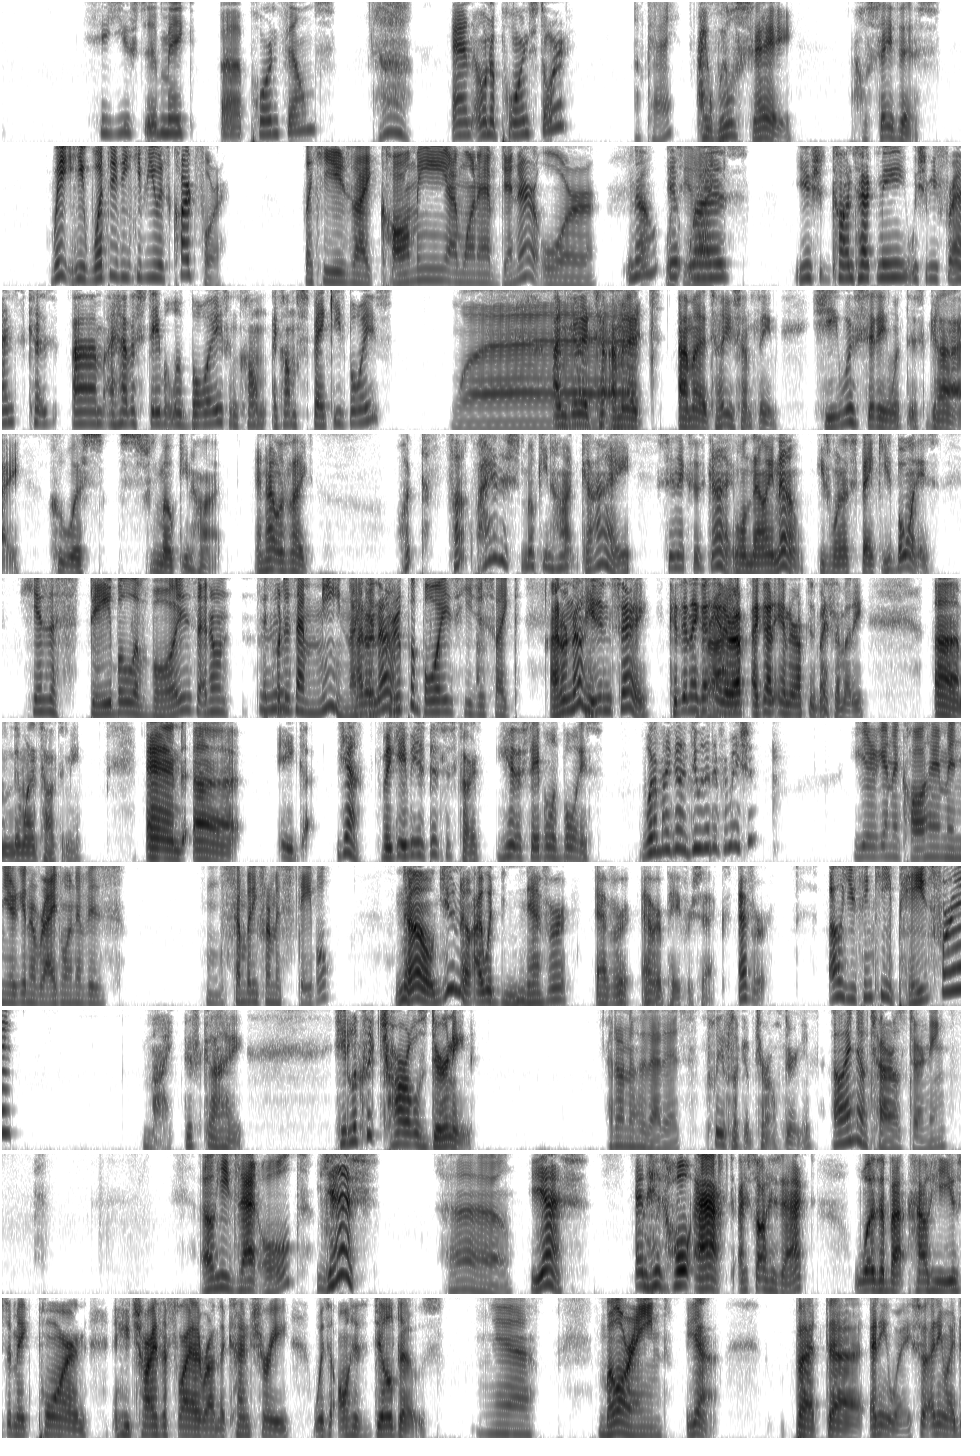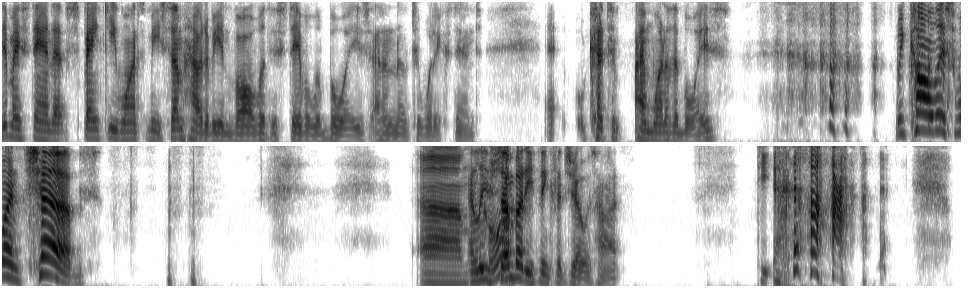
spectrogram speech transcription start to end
he used to make uh porn films and own a porn store. okay. I will say, I'll say this. Wait, he what did he give you his card for? Like he's like, call me, I want to have dinner, or No, Was it he like- was. You should contact me. We should be friends because um I have a stable of boys. I'm call I call them Spanky's boys. what? I'm gonna tell. I'm gonna. I'm gonna tell you something. He was sitting with this guy who was smoking hot, and I was like, "What the fuck? Why is this smoking hot guy sitting next to this guy?" Well, now I know he's one of Spanky's boys. He has a stable of boys. I don't like. Mhm. What does that mean? Like I don't a know. group of boys. He just like. I don't know. He didn't say because then I got Right. interrupt. I got interrupted by somebody. Um, they want to talk to me, and uh, he got, yeah, but he gave me his business card. He has a stable of boys. What am I gonna do with that information? You're gonna call him and you're gonna ride one of his somebody from his stable. No, you know I would never, ever, ever pay for sex ever. Oh, you think he pays for it? Mike, this guy, he looks like Charles Durning. I don't know who that is. Please look up Charles Durning. Oh, I know Charles Durning. Oh, he's that old? Yes, Oh. yes, and his whole act. I saw his act was about how he used to make porn and he tries to fly around the country with all his dildos. Yeah. Boring. Yeah. But uh, anyway, so anyway, I did my stand up. Spanky wants me somehow to be involved with his stable of boys. I don't know to what extent. Uh, Cut to I'm one of the boys. we call this one Chubs. Um, At least cool. somebody thinks that Joe is hot. You-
